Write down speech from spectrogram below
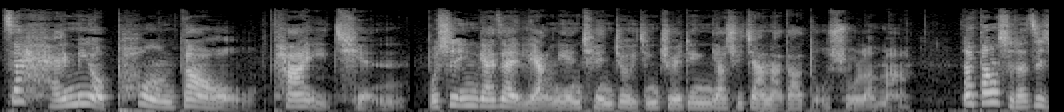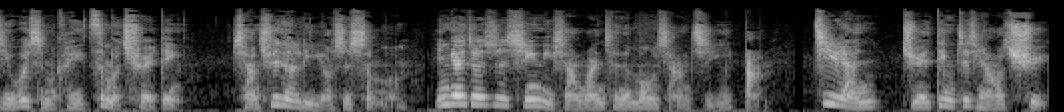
在还没有碰到他以前，不是应该在两年前就已经决定要去加拿大读书了吗？那当时的自己为什么可以这么确定？想去的理由是什么？应该就是心里想完成的梦想之一吧。既然决定之前要去，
